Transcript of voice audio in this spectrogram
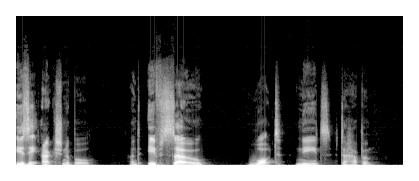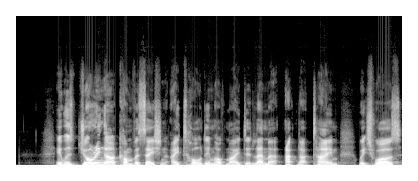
Is it actionable? And if so, what needs to happen? It was during our conversation I told him of my dilemma at that time, which was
